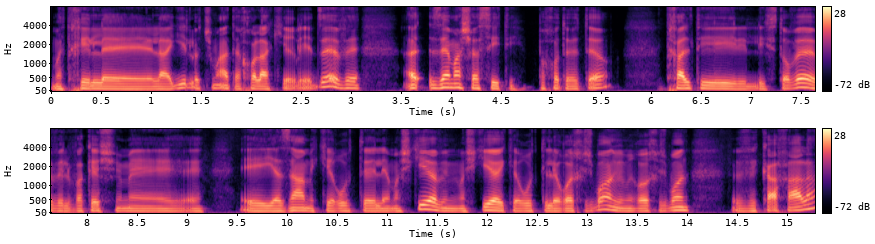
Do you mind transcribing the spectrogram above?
ומתחיל אה, להגיד לו תשמע אתה יכול להכיר לי את זה וזה מה שעשיתי פחות או יותר. התחלתי להסתובב ולבקש מיזם אה, היכרות אה, למשקיע וממשקיע היכרות לרואה חשבון ומרואה חשבון וכך הלאה.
